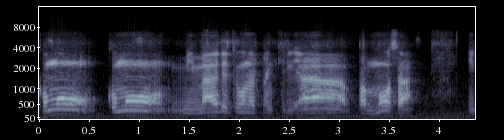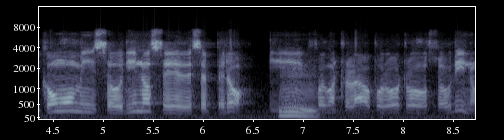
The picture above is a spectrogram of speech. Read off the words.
cómo, cómo mi madre tuvo una tranquilidad pasmosa y cómo mi sobrino se desesperó y mm. fue controlado por otro sobrino.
